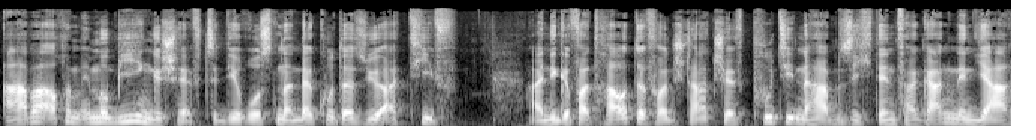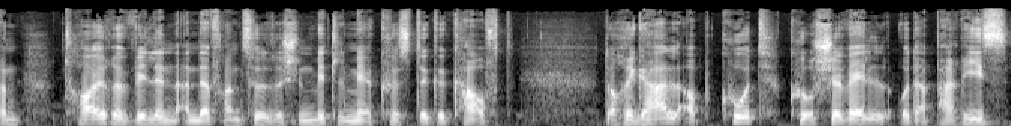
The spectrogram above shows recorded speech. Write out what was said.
Aber auch im Immobiliengeschäft sind die Russen an der Côte d'Azur aktiv. Einige Vertraute von Staatschef Putin haben sich in den vergangenen Jahren teure Villen an der französischen Mittelmeerküste gekauft. Doch egal ob Côte, Courchevel oder Paris,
